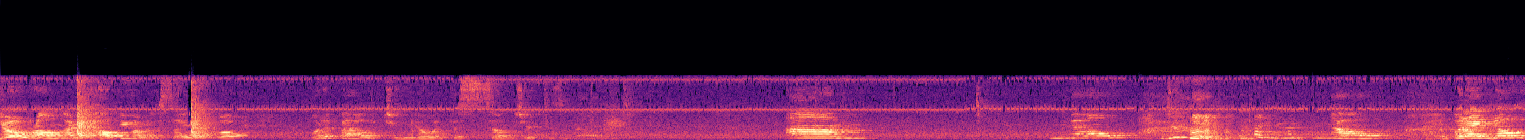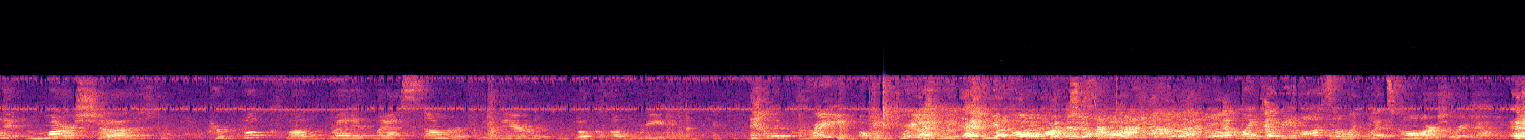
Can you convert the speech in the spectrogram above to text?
No problem. I'm gonna help you. I'm gonna sell you a book. What about, do you know what the subject is about? Um, no. no. But I know that Marcia, her book club, read it last summer for their book club reading. I'm like, great, okay, great. Can we, can we call Marcia? I'm like, that'd be awesome. Like, let's call Marcia right now. I,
